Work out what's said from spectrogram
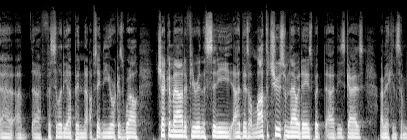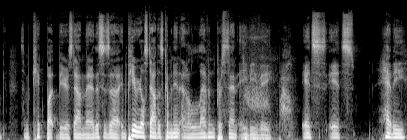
uh, a, a facility up in upstate New York as well. Check them out if you're in the city. Uh, there's a lot to choose from nowadays, but uh, these guys are making some some kick butt beers down there. This is a imperial stout that's coming in at 11% ABV. Wow, it's it's heavy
